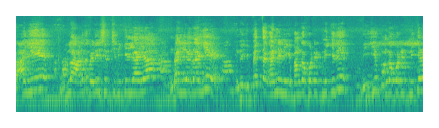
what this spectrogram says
தாயி உள்ள அழுது வெளியே சிரிச்சு நிக்கிறியாயா உண்டல்லையா தாயி? இன்னைக்கு பெத்த கண்ணு இன்னைக்கு பங்கப்பட்டுட்டு நிக்குது. நீயும் பங்கப்பட்டுட்டு நிக்கிற.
